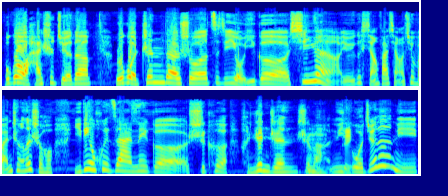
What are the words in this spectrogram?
不过我还是觉得，如果真的说自己有一个心愿啊，有一个想法想要去完成的时候，一定会在那个时刻很认真，是吧？你我觉得你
